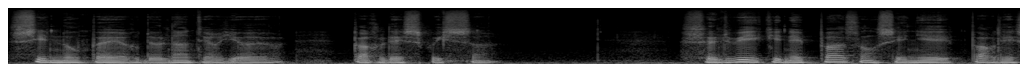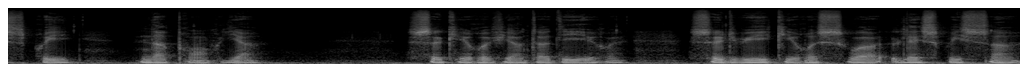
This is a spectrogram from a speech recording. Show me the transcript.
s'il n'opère de l'intérieur par l'Esprit Saint. Celui qui n'est pas enseigné par l'Esprit n'apprend rien. Ce qui revient à dire, celui qui reçoit l'Esprit Saint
